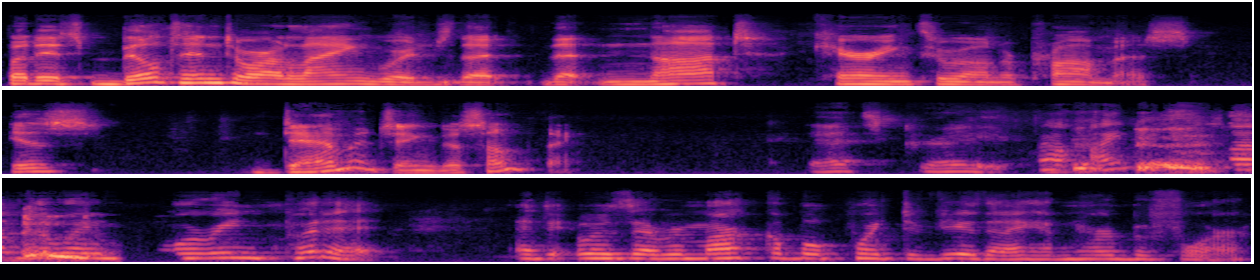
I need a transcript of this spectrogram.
but it's built into our language that that not carrying through on a promise is damaging to something. That's great. Well, I just love the way Maureen put it. And it was a remarkable point of view that I hadn't heard before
